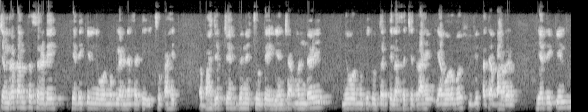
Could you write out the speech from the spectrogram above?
चंद्रकांत सरडे हे देखील निवडणूक लढण्यासाठी इच्छुक आहेत. भाजपचे गणेश चुटे यांच्या मंडळी निवडणुकीत उतरतील असं चित्र आहे. याबरोबर सुजितात्या बागल हे देखील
